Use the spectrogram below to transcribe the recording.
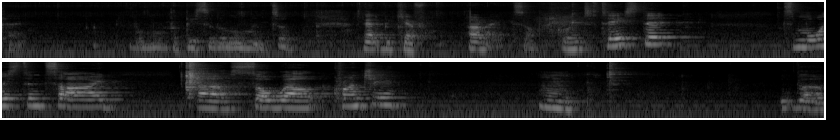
Okay, remove the piece of the lumen too. Gotta be careful. All right, so I'm going to taste it. It's moist inside, uh, so well crunchy. Mm. Uh,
